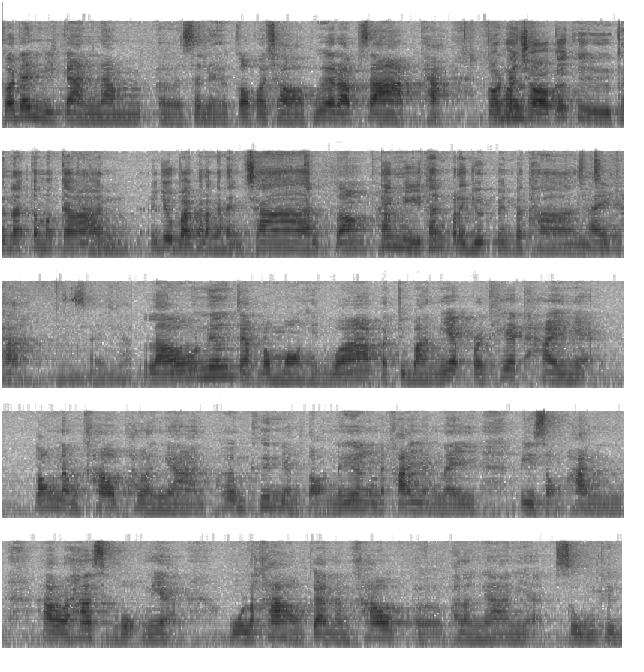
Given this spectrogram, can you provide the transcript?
ก็ได้มีการนำเอ่อเสนอกพชเพื่อรับทราบค่ะกพชก็คือคณะกรรมการนโยบายพลังงานแห่งชาติถูกต้องค่ะที่มีท่านประยุทธ์เป็นประธานใช่ใช่ไหมค่ะคะใช่ค่ะแล้วเนื่องจากเรามองเห็นว่าปัจจุบันเนี้ประเทศไทยเนี่ยต้องนำเข้าพลังงานเพิ่มขึ้นอย่างต่อเนื่องนะคะ อย่างในปี 2556 เนี่ย มูลค่าของการนำเข้าพลังงานเนี่ยสูงถึง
